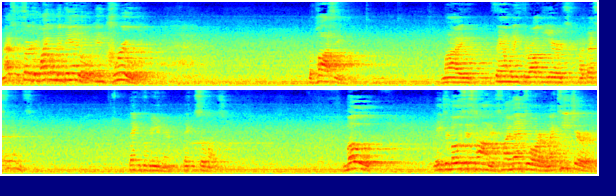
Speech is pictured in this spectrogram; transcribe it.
Master Sergeant Michael McDaniel and crew. The posse. My family throughout the years, my best friends. Thank you for being here. Thank you so much. Mo, Major Moses Thomas, my mentor, my teacher,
